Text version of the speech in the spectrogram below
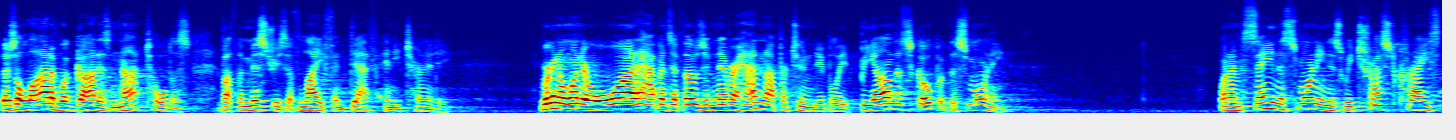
There's a lot of what God has not told us about the mysteries of life and death and eternity. We're going to wonder well, what happens if those who've never had an opportunity to believe, beyond the scope of this morning? What I'm saying this morning is we trust Christ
